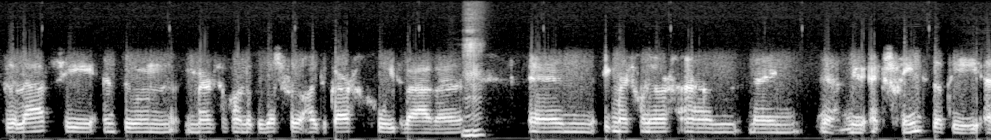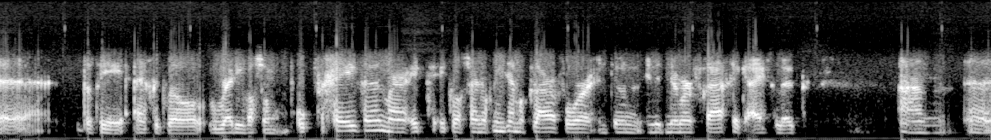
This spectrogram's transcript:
relatie en toen merkte ik gewoon dat we best veel uit elkaar gegroeid waren. En ik merkte gewoon heel erg aan mijn ja, nu ex-vriend dat hij, dat hij eigenlijk wel ready was om op te geven. Maar ik, ik was er nog niet helemaal klaar voor. En toen in dit nummer vraag ik eigenlijk aan eh,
